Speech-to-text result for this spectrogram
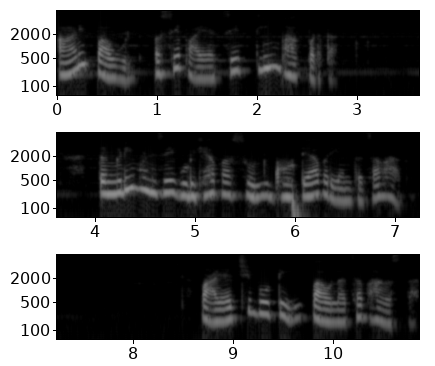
आणि पाऊल असे पायाचे तीन भाग पडतात. तंगडी म्हणजे गुडघ्यापासून घोट्यापर्यंतचा भाग. पायाची बोटे पावलाचा भाग असतात.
